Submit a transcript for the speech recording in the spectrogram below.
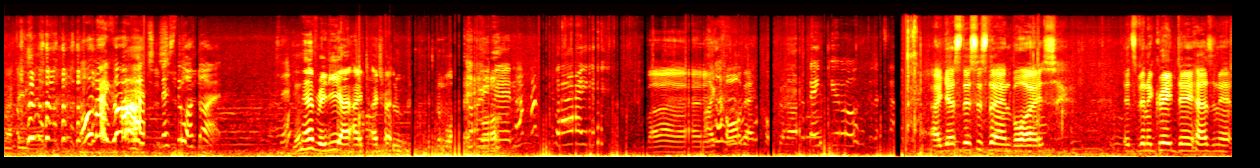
my face. Oh my god. There's still water. Don't have ready. I I I try to look. Don't want anymore. Bye. Bye. I call that coconut. Thank you. I guess this is the end, boys. It's been a great day, hasn't it?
